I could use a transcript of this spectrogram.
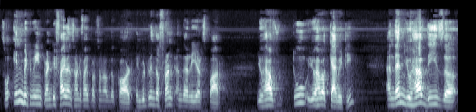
So, in between 25 and 75 percent of the chord in between the front and the rear spar you have two you have a cavity and then you have these uh,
